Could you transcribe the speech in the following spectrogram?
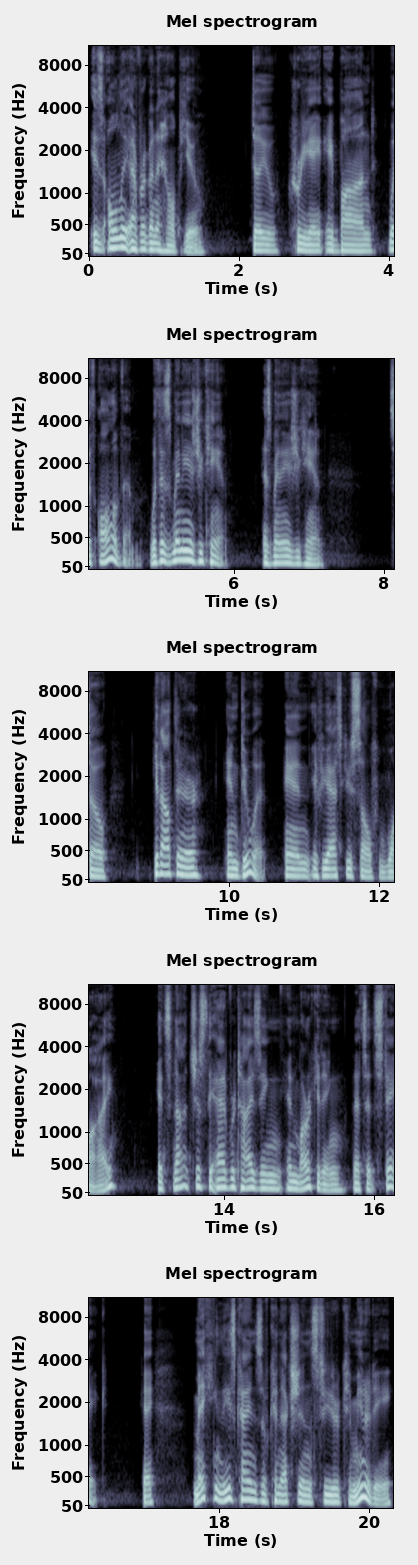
is only ever going to help you to create a bond with all of them, with as many as you can, as many as you can. So get out there and do it. And if you ask yourself why, it's not just the advertising and marketing that's at stake. Okay. Making these kinds of connections to your community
